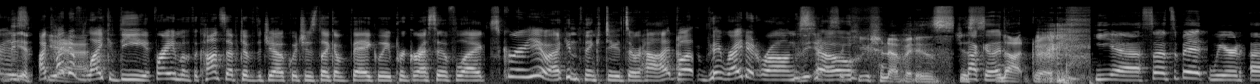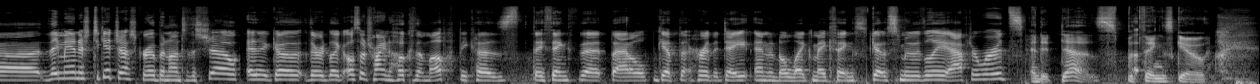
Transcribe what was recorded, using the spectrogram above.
Is I kind yeah. of like the frame of the concept of the joke, which is like a vaguely progressive, like "screw you, I can think dudes are hot," but they write it wrong. the so execution of it is just Not good. Not good. yeah, so it's a bit weird. Uh, they managed to get Josh Groban onto the show, and it go. They're like also trying to hook them up because they think that that'll get the, her the date, and it'll like make things go smoothly afterwards. and it does, but things go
